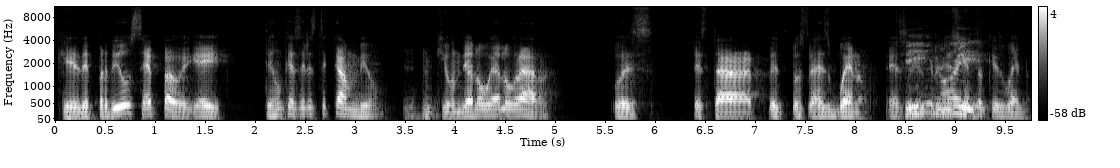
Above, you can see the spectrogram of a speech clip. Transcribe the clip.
que de perdido sepa, güey, hey, tengo que hacer este cambio Ujú. que un día lo voy a lograr, pues está, es, o sea, es bueno. Eso yo Sí, yo siento y- que es bueno.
